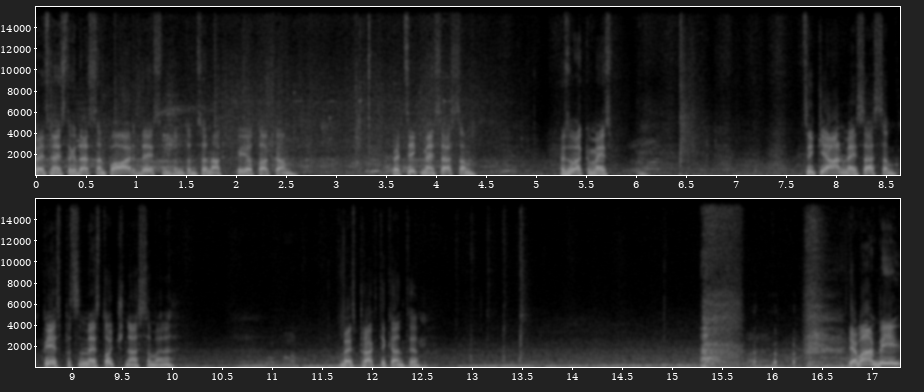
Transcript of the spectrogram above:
Pēc mēs tagad esam pāri 10, un tad sanāk, ka jau tā kā pēc cik mēs esam. Es domāju, ka mēs. Cik jāni mēs esam? 15 mēs taču nesam, vai ne? Bez praktikantiem. ja man bija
